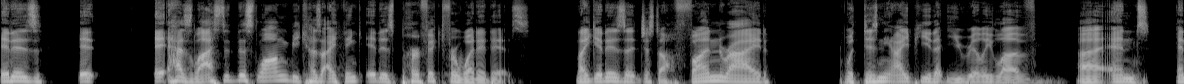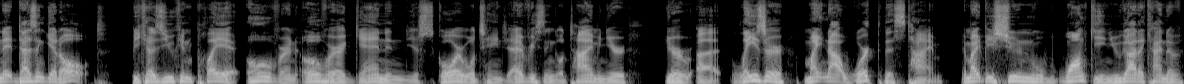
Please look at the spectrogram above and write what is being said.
it is, it it has lasted this long because I think it is perfect for what it is. Like it is a, just a fun ride with Disney IP that you really love, uh, and and it doesn't get old because you can play it over and over again, and your score will change every single time, and your your uh, laser might not work this time. It might be shooting wonky, and you got to kind of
